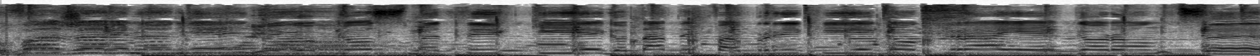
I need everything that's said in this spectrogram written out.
Uważaj na niego. Jego kosmetyki, jego taty fabryki, jego kraje gorące.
